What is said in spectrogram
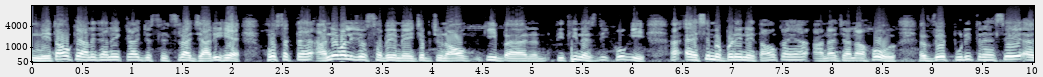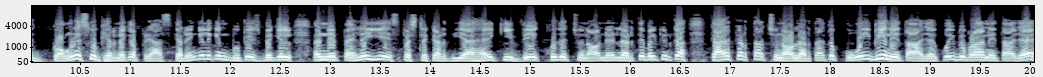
नेताओं के आने जाने का जो सिलसिला जारी है, हो सकता है आने वाले जो सभा में जब चुनाव की तिथि नज़दीक होगी ऐसे में बड़े नेताओं का यहाँ आना जाना हो, वे पूरी तरह से कांग्रेस को घेरने का प्रयास करेंगे। लेकिन भूपेश बघेल ने पहले ही स्पष्ट कर दिया है कि वे खुद चुनाव नहीं लड़ते, बल्कि उनका कार्यकर्ता चुनाव लड़ता है। तो कोई भी नेता आ जाए, कोई भी बड़ा नेता आ जाए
